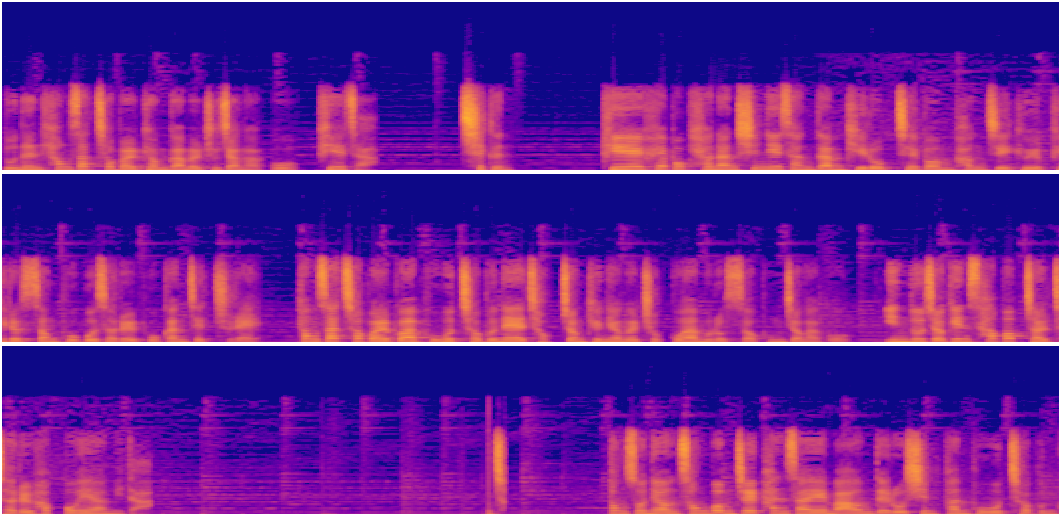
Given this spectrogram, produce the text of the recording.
또는 형사처벌 경감을 주장하고 피해자 측은 피해 회복 현황 심리 상담 기록 재범 방지 교육 필요성 보고서를 보강 제출해 형사처벌과 보호처분의 적정 균형을 촉구함으로써 공정하고 인도적인 사법 절차를 확보해야 합니다. 청소년 성범죄 판사의 마음대로 심판 보호 처분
